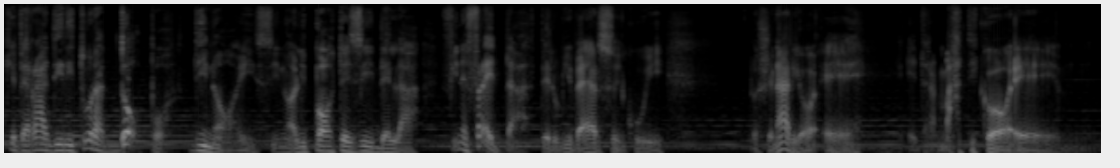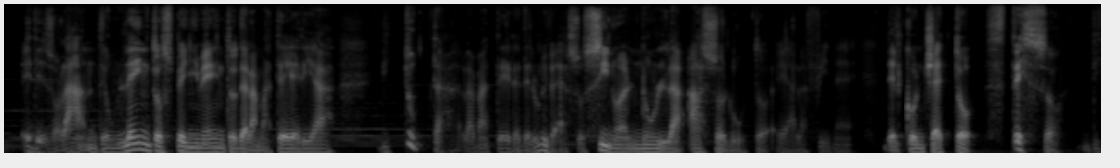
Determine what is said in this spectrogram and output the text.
che verrà addirittura dopo di noi, sino all'ipotesi della fine fredda dell'universo in cui lo scenario è è drammatico e, e desolante, un lento spegnimento della materia, di tutta la materia dell'universo, sino al nulla assoluto e alla fine del concetto stesso di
